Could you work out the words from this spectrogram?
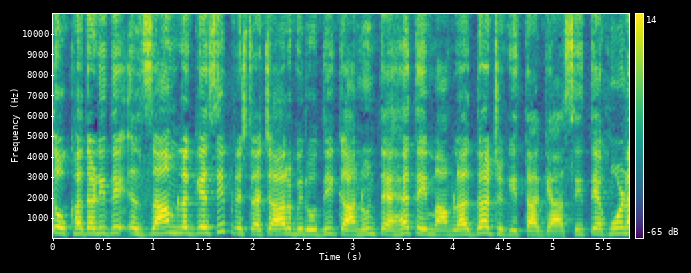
ਧੋਖਾਧੜੀ ਦੇ ਇਲਜ਼ਾਮ ਲੱਗੇ ਸੀ। ਭ੍ਰਿਸ਼ਟਾਚਾਰ ਵਿਰੋਧੀ ਕਾਨੂੰਨ ਤਹਿਤ ਇਹ ਮਾਮਲਾ ਦਰਜ ਕੀਤਾ ਗਿਆ ਸੀ ਤੇ ਹੁਣ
